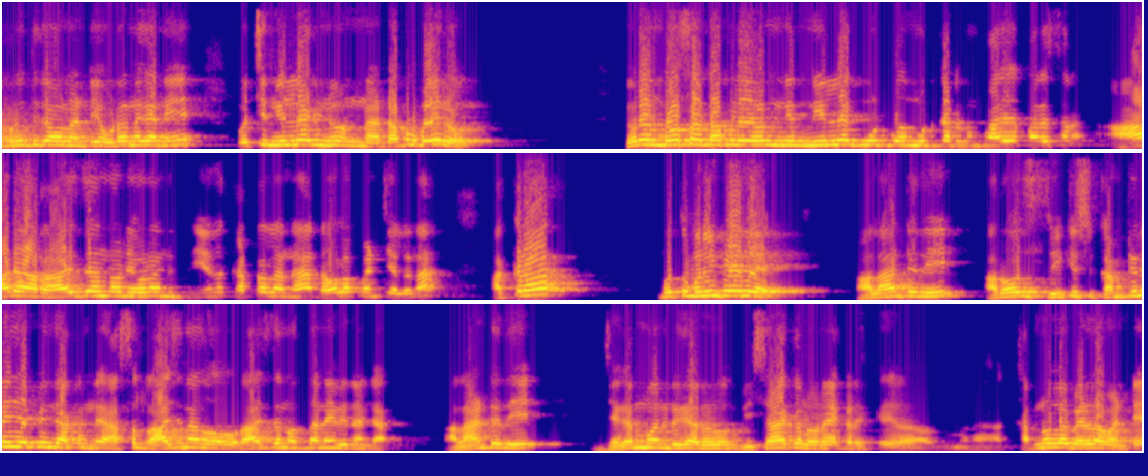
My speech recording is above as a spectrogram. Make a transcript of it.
అభివృద్ధి కావాలంటే ఎవడన్నా కానీ వచ్చి నీళ్ళకి డబ్బులు పోయరు ఎవరైనా మోసారు డబ్బులు ఎవరైనా నీళ్ళకి ముట్టు ముట్టు కట్టుకుని పారే- పారేస్తారా? ఆడ రాజధానిలో ఎవరైనా ఏదో కట్టాలన్నా డెవలప్మెంట్ చేయాలన్నా అక్కడ మొత్తం మునిగిపోయేదే. అలాంటిది ఆ రోజు శ్రీకృష్ణ కమిటీనే చెప్పింది అక్కడ అసలు రాజధాని రాజధాని వద్దనే విధంగా. అలాంటిది జగన్మోహన్ రెడ్డి గారు విశాఖలోనే అక్కడ మన కర్నూలులో పెడదామంటే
